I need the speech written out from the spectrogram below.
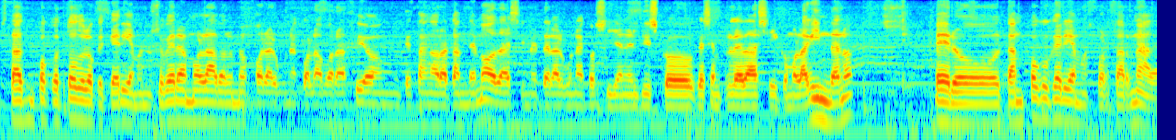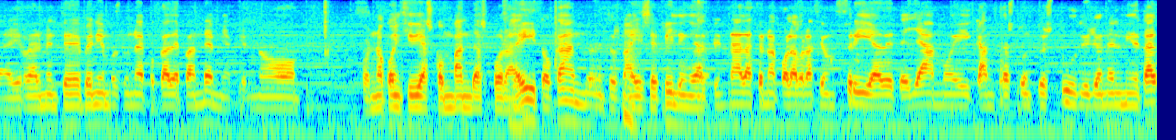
está un poco todo lo que queríamos. Nos hubiera molado a lo mejor alguna colaboración que están ahora tan de moda, y meter alguna cosilla en el disco que siempre le da así como la guinda, ¿no? pero tampoco queríamos forzar nada y realmente veníamos de una época de pandemia que no, pues no coincidías con bandas por ahí tocando, entonces no hay ese feeling y al final hacer una colaboración fría de te llamo y cantas tú en tu estudio, yo en el mío y tal,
